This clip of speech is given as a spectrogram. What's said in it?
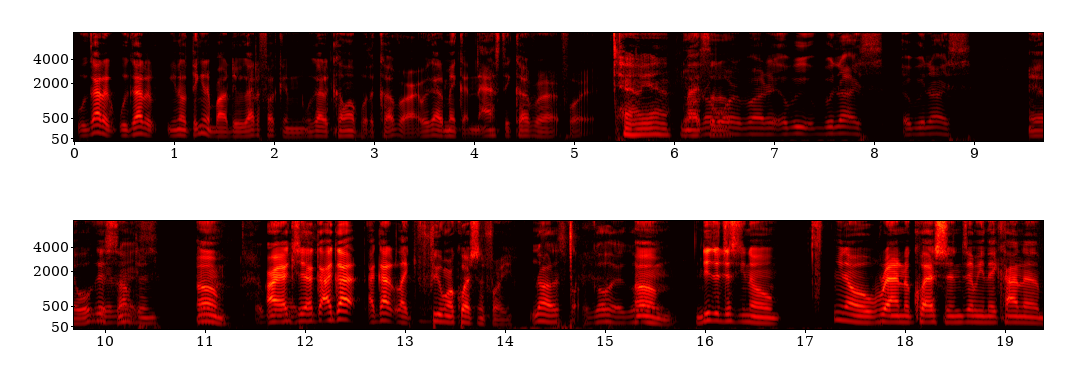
we gotta, we gotta, you know, thinking about it, we gotta fucking, we gotta come up with a cover art. We gotta make a nasty cover art for it. Hell yeah. No, Nice don't little, worry about it. It'll be, it'll be nice. It'll be nice. yeah, we'll get something. nice. Um, It'll all right, nice. actually, I got, I got, I got like a few more questions for you. No, that's fine. Go ahead. Go Um, these are just you know, you know, random questions. I mean, they kind of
